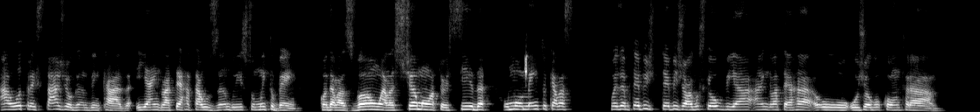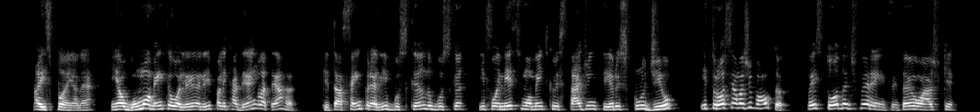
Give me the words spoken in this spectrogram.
A outra está jogando em casa, e a Inglaterra está usando isso muito bem. Quando elas vão, elas chamam a torcida, o momento que elas por exemplo, teve, teve jogos que eu vi a, a Inglaterra, o, o jogo contra a Espanha, né? Em algum momento eu olhei ali e falei, cadê a Inglaterra? Que está sempre ali buscando, buscando. E foi nesse momento que o estádio inteiro explodiu e trouxe elas de volta. Fez toda a diferença. Então eu acho que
